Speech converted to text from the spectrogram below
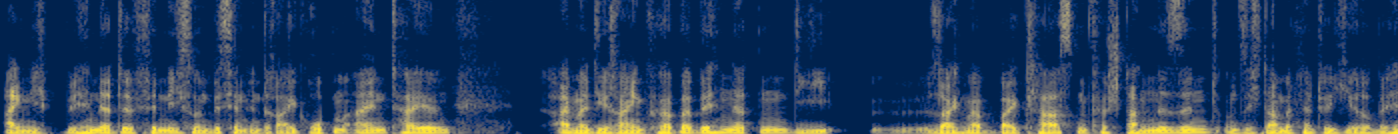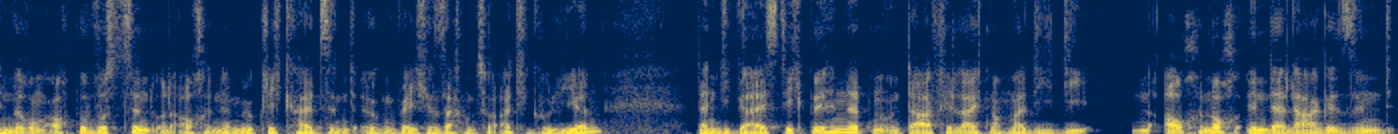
eigentlich Behinderte finde ich so ein bisschen in drei Gruppen einteilen. Einmal die rein Körperbehinderten, die sag ich mal, bei klarsten Verstande sind und sich damit natürlich ihre Behinderung auch bewusst sind und auch in der Möglichkeit sind, irgendwelche Sachen zu artikulieren. Dann die geistig Behinderten und da vielleicht nochmal die, die auch noch in der Lage sind,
